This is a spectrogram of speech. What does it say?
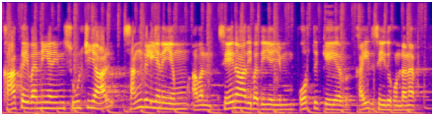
காக்கை வன்னியனின் சூழ்ச்சியால் சங்கிலியனையும் அவன் சேனாதிபதியையும் போர்த்துக்கேயர் கைது செய்து கொண்டனர்.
